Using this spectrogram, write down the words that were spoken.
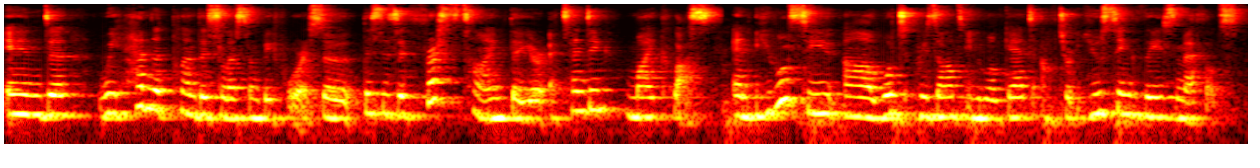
And uh, we have not planned this lesson before, so this is the first time that you're attending my class. And you will see uh, what results you will get after using these methods.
